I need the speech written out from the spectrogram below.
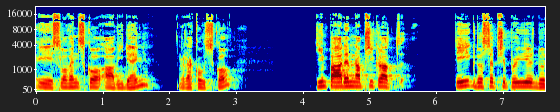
i Slovensko a Vídeň, Rakousko. Tím pádem například ty, kdo se připojí do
